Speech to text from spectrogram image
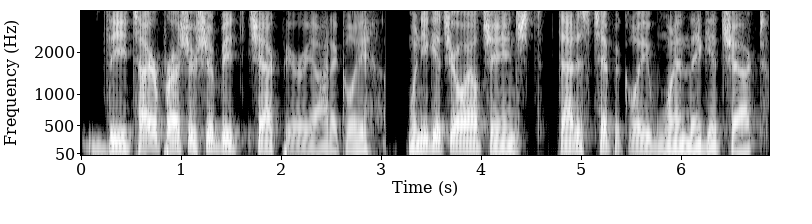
The tire pressure should be checked periodically. When you get your oil changed, that is typically when they get checked.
